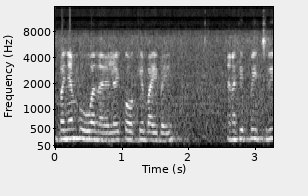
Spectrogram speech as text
അപ്പം ഞാൻ പോവാന്നല്ലേ ലൈക്ക് ഓക്കെ ബൈ ബൈ എനിക്കിപ്പോൾ ഇച്ചിരി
